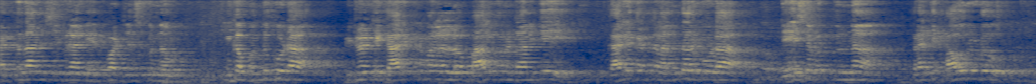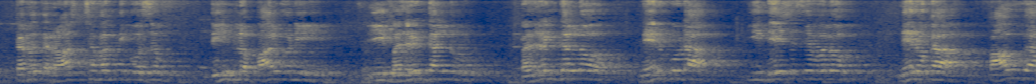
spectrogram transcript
రక్తదాన శిబిరాన్ని ఏర్పాటు చేసుకున్నాం. ఇంకా ముందు కూడా ఇటువంటి కార్యక్రమాలలో పాల్గొనడానికి కార్యకర్తలందరూ కూడా దేశభక్తి ఉన్న ప్రతి పౌరుడు తర్వాత రాష్ట్రభక్తి కోసం దీంట్లో పాల్గొని ఈ బజరంగ్ దళ్ను బజరంగ్ దళ్ళో నేను కూడా ఈ దేశ సేవలో నేను ఒక పావుగా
